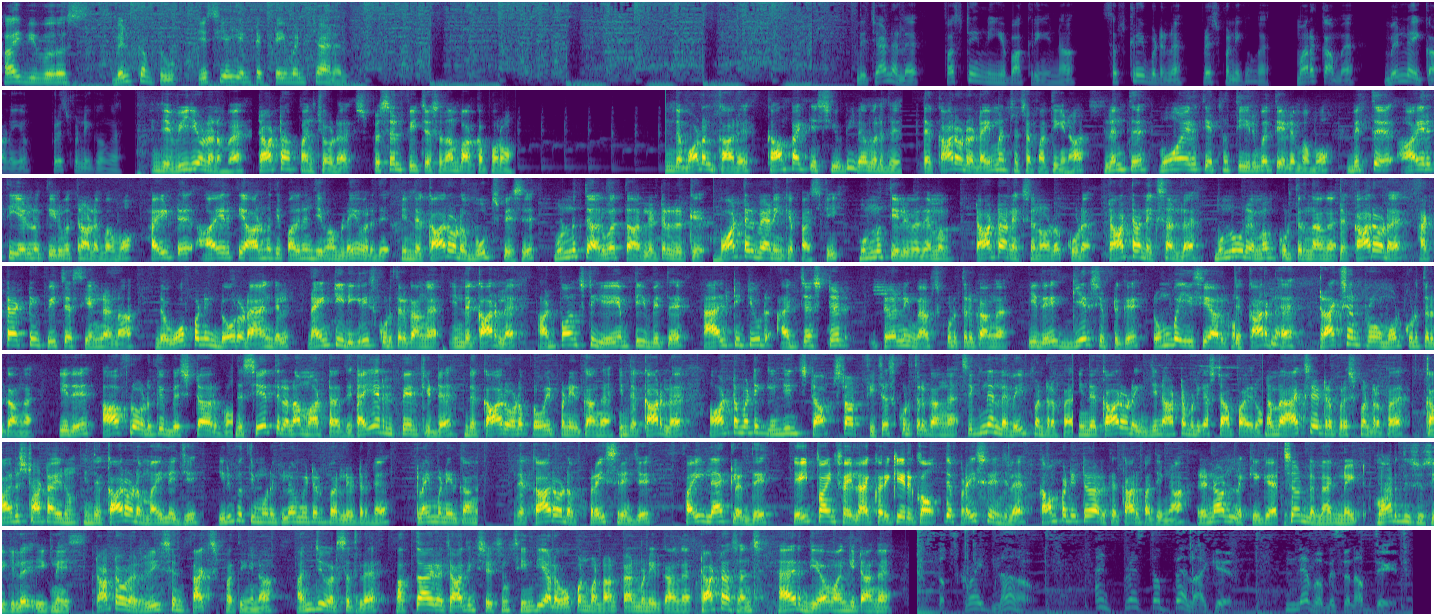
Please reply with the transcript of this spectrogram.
Hi viewers welcome to S I entertainment channel இந்த சேனலை first time நீங்கள் பார்க்குறீங்கன்னா சப்ஸ்கிரைப் பட்டனை ப்ரெஸ் பண்ணிக்கோங்க. மறக்காம பெல் ஐக்கானையும் ப்ரெஸ் பண்ணிக்கோங்க. இந்த வீடியோவில் நம்ம டாடா பஞ்சோட ஸ்பெஷல் ஃபீச்சர்ஸை தான் பார்க்க போகிறோம் இந்த மாடல் காரு காம்பேக்ட் எஸ்யூவியில் வருது. இந்த காரோட டைமென்ஷன்ஸை பார்த்தீங்கன்னா லென்த்து மூவாயிரத்தி எட்நூத்தி இருபத்தி ஏழு எம்எம்ஓ வித்து ஆயிரத்தி எழுநூத்தி இருபத்தி நாலு எம்எம்ஓ ஹைட்டு ஆயிரத்தி அறுநூத்தி பதினஞ்சு எம்எம்லையும் வருது. இந்த காரோட பூட் ஸ்பேஸ் முன்னூத்தி அறுபத்தாறு லிட்டர் இருக்கு. வாட்டர் பேடிங் கெப்பாசிட்டி முன்னூத்தி எழுபது எம்எம் டாடா நெக்ஸனோட கூட. டாடா நெக்ஸன்ல முந்நூறு எம்எம் கொடுத்துருந்தாங்க. இந்த காரோட அட்ராக்டிவ் ஃபீச்சர்ஸ் என்னன்னா இந்த ஓப்பனிங் டோரோட ஆங்கிள் 90 டிகிரிஸ் கொடுத்துருக்காங்க. இந்த கார்ல advanced AMT with altitude at adjusted turning maps கொடுத்துருக்காங்க. இது கியர் ஷிஃப்ட்டுக்கு ரொம்ப ஈஸியாக இருக்கும். இந்த காரில் ட்ராக்ஷன் ப்ரோ மோட் கொடுத்துருக்காங்க. இது ஆஃப் ரோடுக்கு பெஸ்ட்டாக இருக்கும். இந்த சேத்துலலாம் மாட்டாது. டயர் ரிப்பேர் கிட்ட இந்த காரோட ப்ரொவைட் பண்ணியிருக்காங்க இந்த காரில் automatic engine stop start features கொடுத்துருக்காங்க. சிக்னலில் வெயிட் பண்ணுறப்ப இந்த காரோட இன்ஜின் ஆட்டோமேட்டிக்காக ஸ்டாப் ஆயிரும். நம்ம ஆக்சிலேட்டரை ப்ரெஸ் பண்ணுறப்ப காரு ஸ்டார்ட் ஆயிரும். இந்த காரோட மைலேஜ் இருபத்தி மூணு கிலோமீட்டர் பர் லிட்டர்னு கிளைம் பண்ணியிருக்காங்க இந்த காரோட ப்ரைஸ் ரேஞ்சு ஃபைவ் லேக்லேருந்து எயிட் பாயிண்ட் ஃபைவ் லேக் வரைக்கும் இருக்கும் இந்த ப்ரைஸ் ரேஞ்சில் காம்படிட்டராக இருக்க கார் பார்த்தீங்கன்னா ரெனால்டில் கிகர் நிசானில் மேக்னைட் மாருதி சுசுக்கியில் இக்னைஸ் டாட்டாவோட ரீசெண்ட் ஃபேக்ஸ் பார்த்தீங்கன்னா அஞ்சு வருஷத்தில் பத்தாயிரம் சார்ஜிங் ஸ்டேஷன்ஸ் இந்தியாவில் ஓப்பன் பண்ணான்னு பிளான் பண்ணியிருக்காங்க டாடா சன்ஸ் ஏர் இந்தியா வாங்கிட்டாங்க Subscribe now and press the bell icon. Never miss an update.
